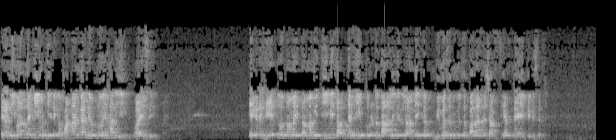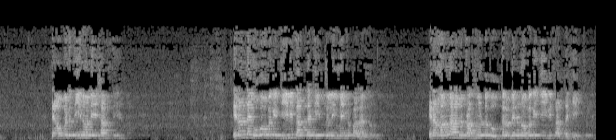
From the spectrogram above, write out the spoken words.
එහෙනම් නිවන් දැකීම කියන එක පටන් ගන්න ඕන ඔය හරියේ වයසේ. ඒකට හේතුව තමයි තමන්ගේ ජීවිත අත්දැකීම් තුළට දාලා ඉවරලා මේක විමස විමස බලන්න ශක්තියක් නෑ මේ පිරිසට. දැන් ඔබට තියෙනවනේ මේ ශක්තිය. එහෙනම් දැන් ඔබ ඔබගේ ජීවිත අත්දැකීම් තුළින් මේක බලන්න ඕනේ. එහෙනම් මම අහන ප්‍රශ්න වලට ඔබ උත්තර දෙන්න ඔබගේ ජීවිත අත්දැකීම් තුළින්.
